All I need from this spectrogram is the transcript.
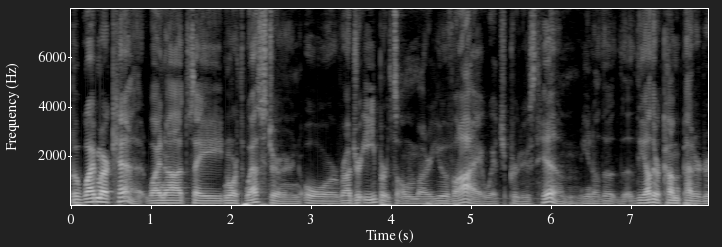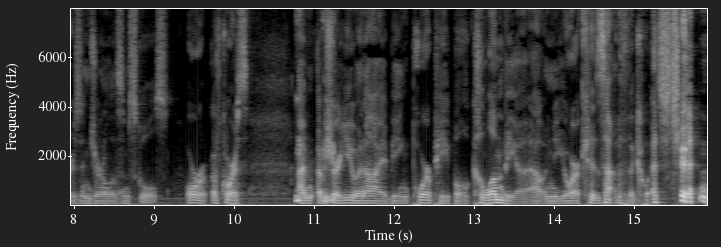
but why Marquette? Why not say Northwestern or Roger Ebert's alma mater, U of I, which produced him? You know, the, the, the other competitors in journalism schools, or of course I'm, I'm sure you and I, being poor people, Columbia out in New York is out of the question.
